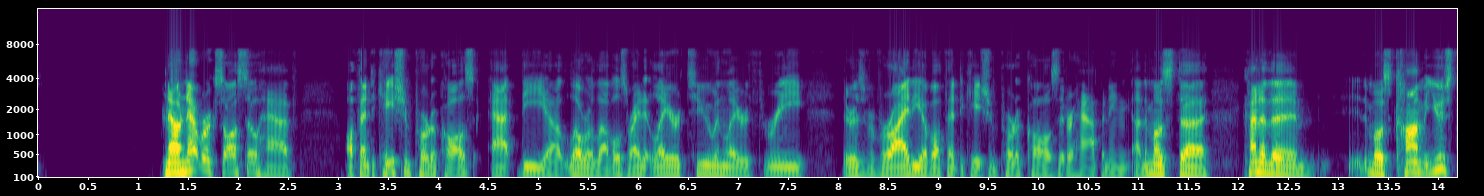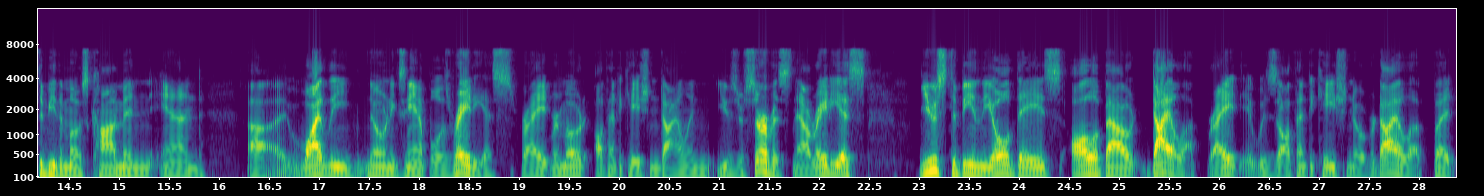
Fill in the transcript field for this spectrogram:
Now, networks also have authentication protocols at the uh, lower levels, right? At layer two and layer three, there's a variety of authentication protocols that are happening. Uh, the most uh, kind of the the most common used to be the most common and uh, widely known example is Radius, right? Remote authentication dial-in user service. Now, Radius used to be in the old days all about dial-up, right? It was authentication over dial-up, but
